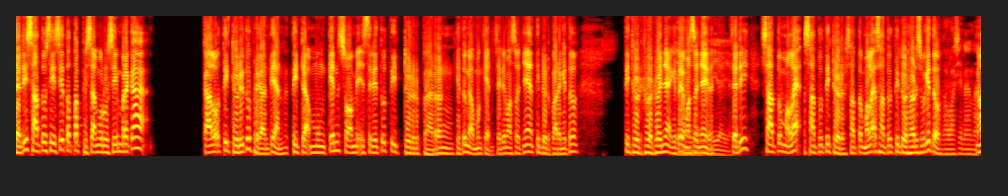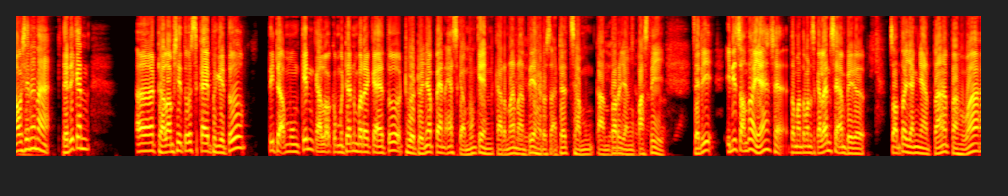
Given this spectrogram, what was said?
Jadi satu sisi tetap bisa ngurusi mereka. Kalau tidur itu bergantian, tidak mungkin suami istri itu tidur bareng gitu nggak mungkin. Jadi maksudnya tidur bareng itu tidur dua-duanya gitu Iya, ya maksudnya iya, itu. iya, iya. Jadi satu melek, satu tidur, satu melek, satu tidur harus begitu. ngawasin anak. Ngawasin anak. Jadi kan eh, dalam situasi kayak begitu tidak mungkin kalau kemudian mereka itu dua-duanya PNS gak mungkin karena Iya, nanti iya. harus ada jam kantor Iya, yang jam pasti. kantor. Jadi ini contoh ya, teman-teman sekalian saya ambil contoh yang nyata bahwa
